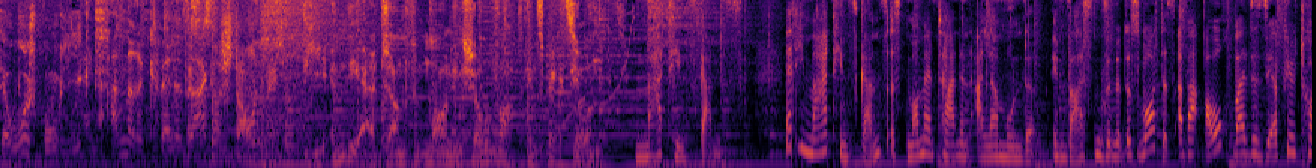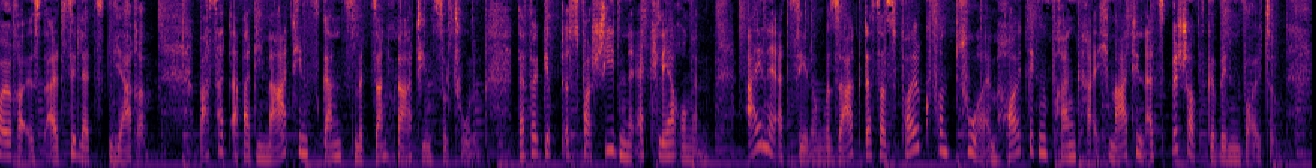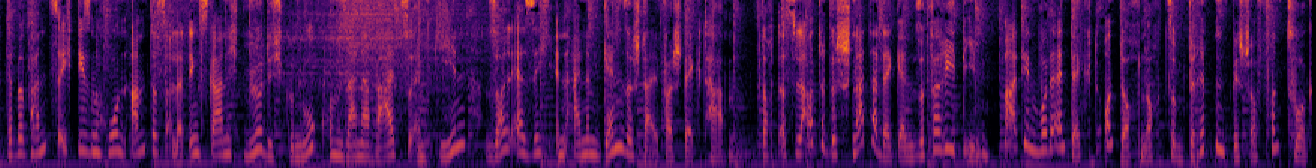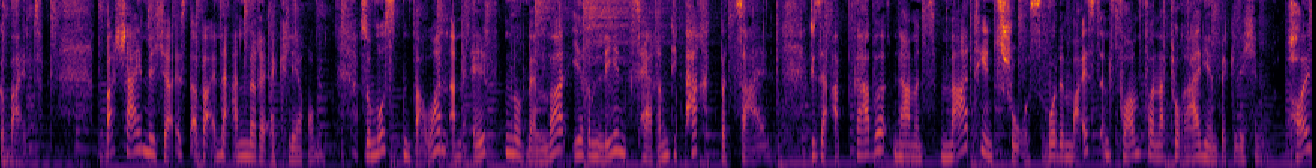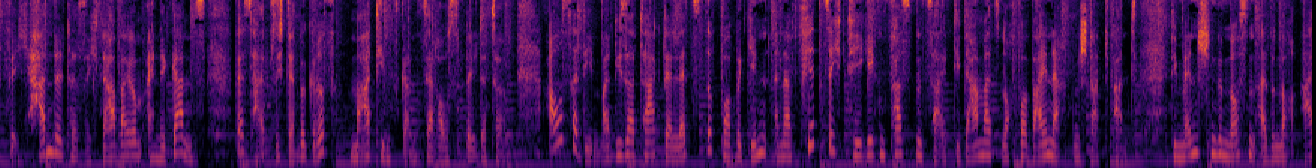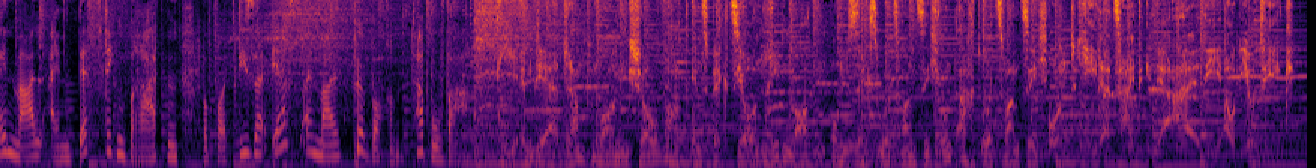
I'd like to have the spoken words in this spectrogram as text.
der Ursprung liegt. Eine andere Quelle Das ist sagt. erstaunlich. Die MDR Jump Morning Show Wortinspektion. Martinsgans. Ja, die Martinsgans ist momentan in aller Munde, im wahrsten Sinne des Wortes, aber auch, weil sie sehr viel teurer ist als die letzten Jahre. Was hat aber die Martinsgans mit St. Martin zu tun? Dafür gibt es verschiedene Erklärungen. Eine Erzählung besagt, dass das Volk von Tours im heutigen Frankreich Martin als Bischof gewinnen wollte. Der befand sich diesen hohen Amtes allerdings gar nicht würdig genug, um seiner Wahl zu entgehen, soll er sich in einem Gänsestall versteckt haben. Doch das laute Geschnatter der Gänse verriet ihn. Martin wurde entdeckt und doch noch zum dritten Bischof von Tours geweiht. Wahrscheinlicher ist aber eine andere Erklärung. So mussten Bauern am 11. November ihren Lehnsherren die Pacht bezahlen. Diese Abgabe namens Martinsschoß wurde meist in Form von Naturalien beglichen. Häufig handelte es sich dabei um eine Gans, weshalb sich der Begriff Martinsgans herausbildete. Außerdem war dieser Tag der letzte vor Beginn einer 40-tägigen Fastenzeit, die damals noch vor Weihnachten stattfand. Die Menschen genossen also noch einmal einen deftigen Braten, bevor dieser erst einmal für Wochen tabu war. Die MDR Jump Morning Show Wortinspektion. Jeden Morgen um 6.20 Uhr und 8.20 Uhr und jederzeit in der ARD Audiothek.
